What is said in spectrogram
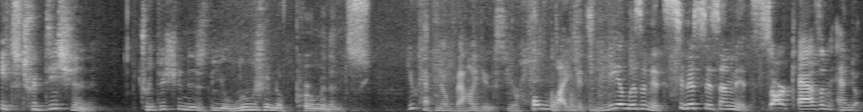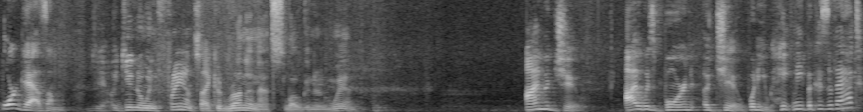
It's tradition. Tradition is the illusion of permanence. You have no values. Your whole life, it's nihilism, it's cynicism, it's sarcasm, and orgasm. Yeah, you know, in France, I could run on that slogan and win. I'm a Jew. I was born a Jew. What do you hate me because of that?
